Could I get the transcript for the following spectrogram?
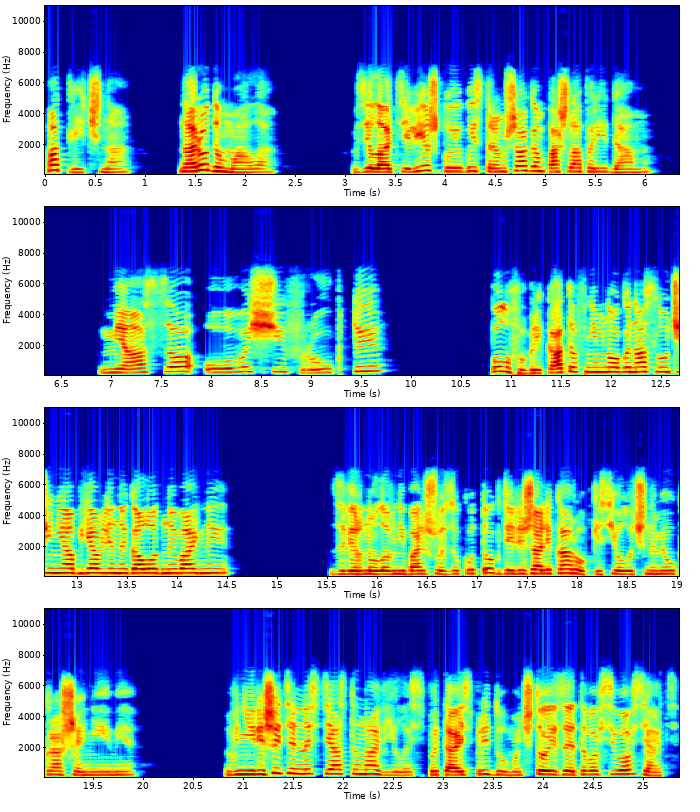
Отлично, народу мало. Взяла тележку и быстрым шагом пошла по рядам. Мясо, овощи, фрукты. Полуфабрикатов немного на случай необъявленной голодной войны. Завернула в небольшой закуток, где лежали коробки с елочными украшениями. В нерешительности остановилась, пытаясь придумать, что из этого всего взять.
